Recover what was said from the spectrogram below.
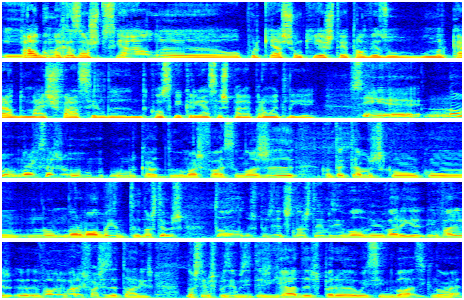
E... Por alguma razão especial uh, ou porque acham que este é talvez o, o mercado mais fácil de, de, conseguir crianças para, para um ateliê? Sim, é, não, não é que seja o, o mercado mais fácil. Nós uh, contactamos com, com no, normalmente, nós temos todos os projetos que nós temos envolvem várias, em várias, eh, envolvem várias faixas etárias. Nós temos, por exemplo, visitas guiadas para o ensino básico, não é?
